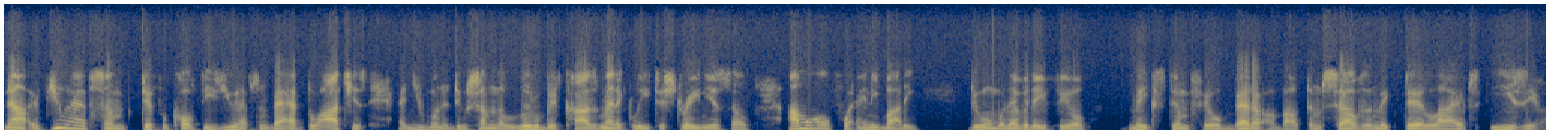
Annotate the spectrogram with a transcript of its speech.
Now, if you have some difficulties, you have some bad blotches, and you want to do something a little bit cosmetically to straighten yourself, I'm all for anybody doing whatever they feel makes them feel better about themselves and make their lives easier.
